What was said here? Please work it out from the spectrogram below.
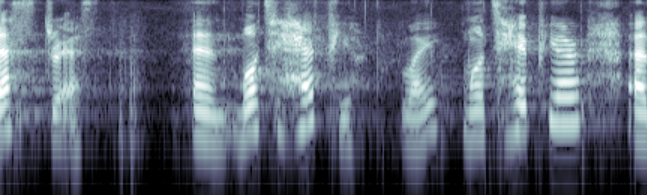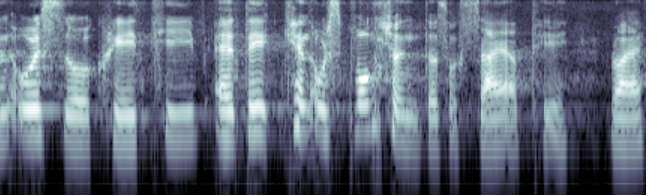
less stressed and much happier, right? Much happier and also creative, and they can also function in the society, right?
